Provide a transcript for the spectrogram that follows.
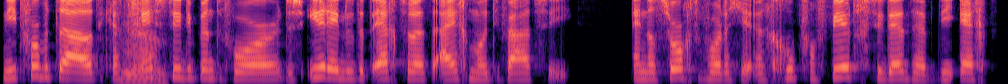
niet voor betaald, je krijgt er Ja. geen studiepunten voor. Dus iedereen doet het echt vanuit eigen motivatie. En dat zorgt ervoor dat je een groep van 40 studenten hebt die echt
